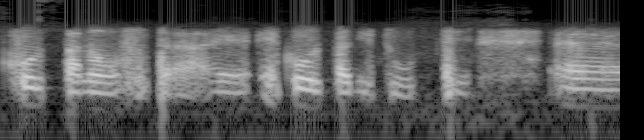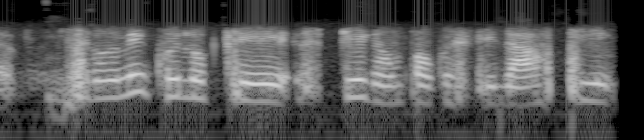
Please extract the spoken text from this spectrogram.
colpa nostra, è, è colpa di tutti. Eh, secondo me quello che spiega un po' questi dati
